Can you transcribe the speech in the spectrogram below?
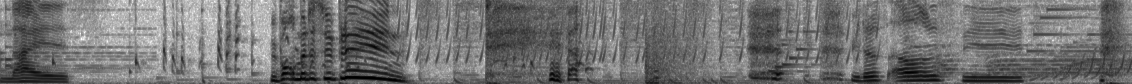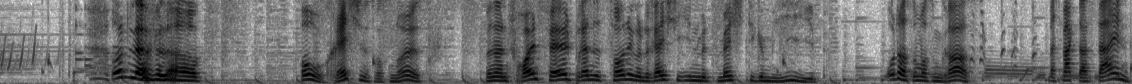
Nice. Wir brauchen mehr Disziplin. Wie das aussieht. Und Level up. Oh, Rächen ist was Neues. Wenn ein Freund fällt, brenne zornig und räche ihn mit mächtigem Hieb. Oder irgendwas im Gras. Was mag das sein?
